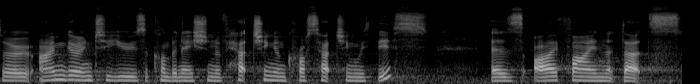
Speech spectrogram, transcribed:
So I'm going to use a combination of hatching and cross hatching with this as I find that that's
